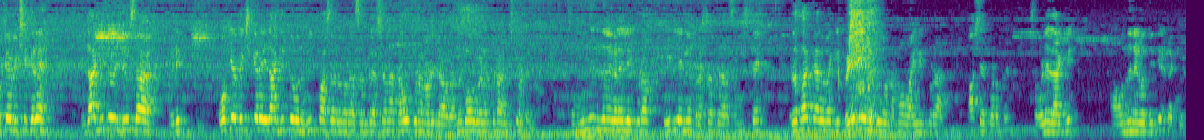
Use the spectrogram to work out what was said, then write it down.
ಓಕೆ ವೀಕ್ಷಕರೇ, ಇದಾಗಿತ್ತು ಈ ದಿವಸ ಓಕೆ ವೀಕ್ಷಕರೇ, ಇದಾಗಿತ್ತು ನವೀನ್ ಪಾಸರ್ ಅವರ ಸಂದರ್ಶನ. ತಾವು ಕೂಡ ನೋಡಿದ್ರೆ ಅವರ ಅನುಭವಗಳನ್ನ ಕೂಡ ಹಂಚಿಕೊಂಡೆ ಸೊ ಮುಂದಿನ ದಿನಗಳಲ್ಲಿ ಕೂಡ ಪಿ ಭ್ರಷ್ಟಾಚಾರ ಸಂಸ್ಥೆ ಬೃಹದಾಕಾರವಾಗಿ ಬೆಳಗ್ಗೆ ಇರೋದು ನಮ್ಮ ವಾಹಿನಿ ಕೂಡ ಆಶಯ ಪಡುತ್ತೆ ಸೊ ಒಳ್ಳೆಯದಾಗಲಿ ಹೇಳೋದಕ್ಕೆ ಡಾಕ್ಟರ್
